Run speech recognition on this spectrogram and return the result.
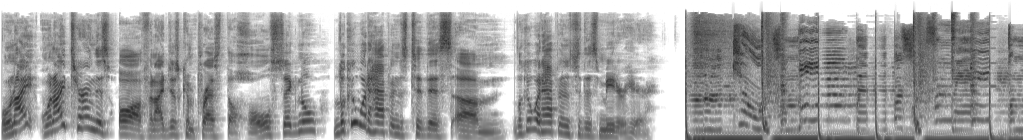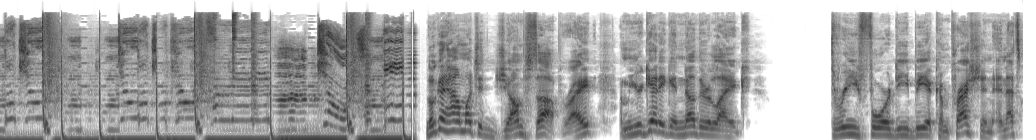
when I when I turn this off and I just compress the whole signal, look at what happens to this. Um, look at what happens to this meter here. Look at how much it jumps up, right? I mean, you're getting another like three, four dB of compression, and that's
